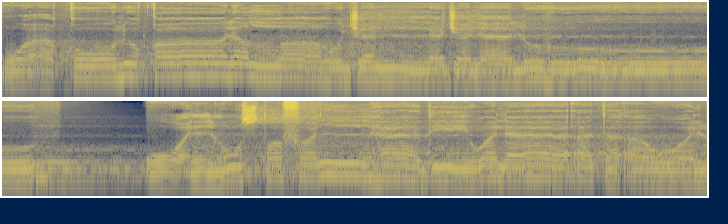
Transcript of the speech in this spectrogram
وأقول قال الله جل جلاله والمصطفى الهادي ولا أتأول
